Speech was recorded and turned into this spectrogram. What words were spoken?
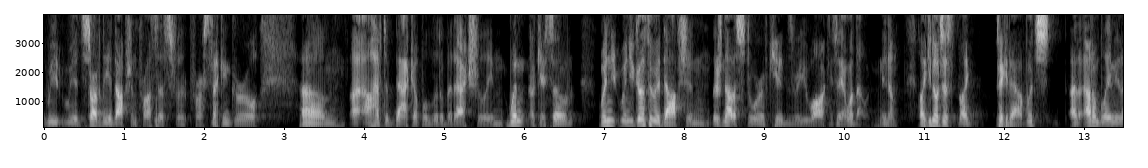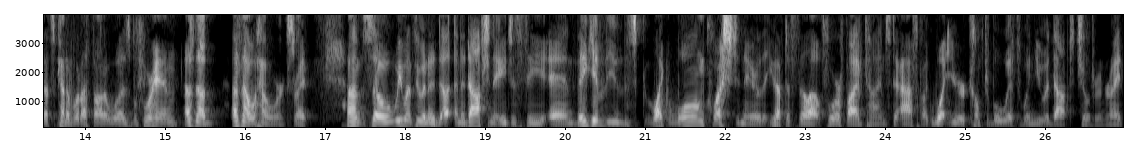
We we had started the adoption process for, for our second girl. Um, I'll have to back up a little bit actually. When okay, so when you, when you go through adoption, there's not a store of kids where you walk and say, "I want that one," you know, like you don't just like pick it out. Which I, I don't blame you. That's kind of what I thought it was beforehand. That's not that's not how it works, right? Um, so we went through an, ad- an adoption agency, and they give you this like long questionnaire that you have to fill out four or five times to ask like what you're comfortable with when you adopt children, right?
